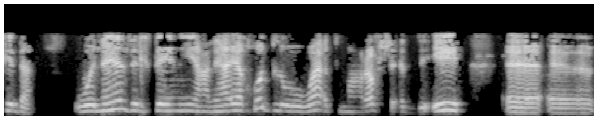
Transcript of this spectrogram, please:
كده ونازل تاني يعني هياخد له وقت معرفش قد إيه آه، آه،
